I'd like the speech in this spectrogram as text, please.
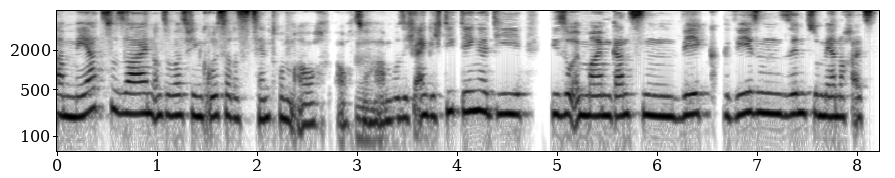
am Meer zu sein und sowas wie ein größeres Zentrum auch, auch mhm. zu haben, wo sich eigentlich die Dinge, die, die so in meinem ganzen Weg gewesen sind, so mehr noch als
